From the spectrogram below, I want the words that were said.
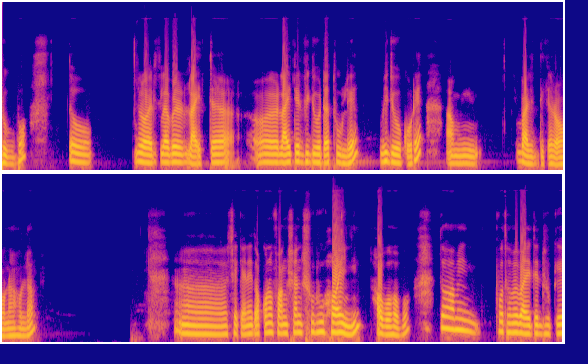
ঢুকবো। তো রয়্যাল ক্লাবের লাইটটা লাইটের ভিডিওটা তুলে, ভিডিও করে আমি বাড়ির দিকে রওনা হলাম। সেখানে তখনও ফাংশন শুরু হয়নি। হব হব। তো আমি প্রথমে বাড়িতে ঢুকে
